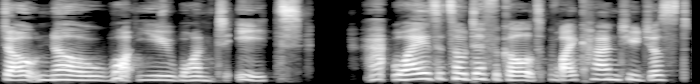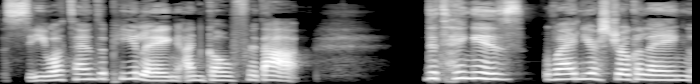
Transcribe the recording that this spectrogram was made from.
don't know what you want to eat. Uh, why is it so difficult? Why can't you just see what sounds appealing and go for that? The thing is, when you're struggling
